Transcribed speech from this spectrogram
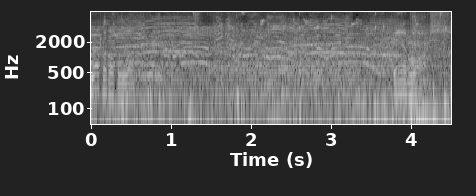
Seven of 11. And Ross.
